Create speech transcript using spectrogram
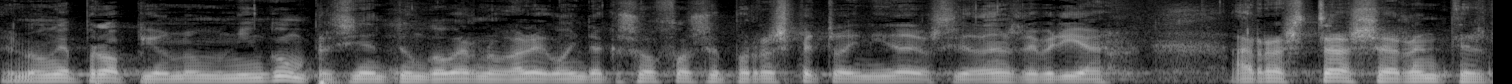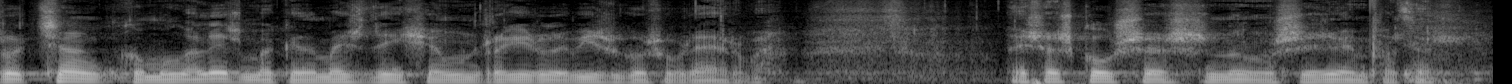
E non é propio, non ningún presidente dun goberno galego, aínda que só fose por respeto á dignidade dos cidadáns, debería arrastrarse a rentes do chan como unha lesma que ademais deixa un reguiro de visgo sobre a erva. Esas cousas non se deben facer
